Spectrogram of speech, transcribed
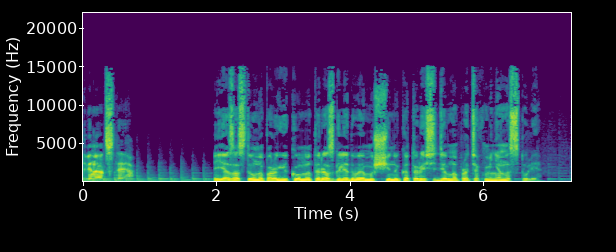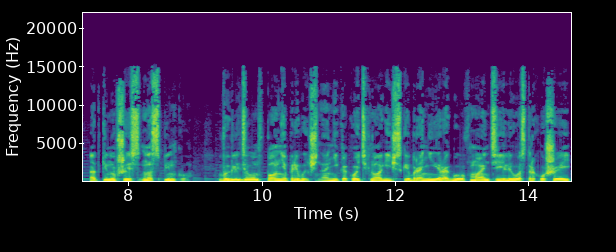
12 Я застыл на пороге комнаты, разглядывая мужчину, который сидел напротив меня на стуле. Откинувшись на спинку, выглядел он вполне привычно. Никакой технологической брони, рогов, мантии или острых ушей.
